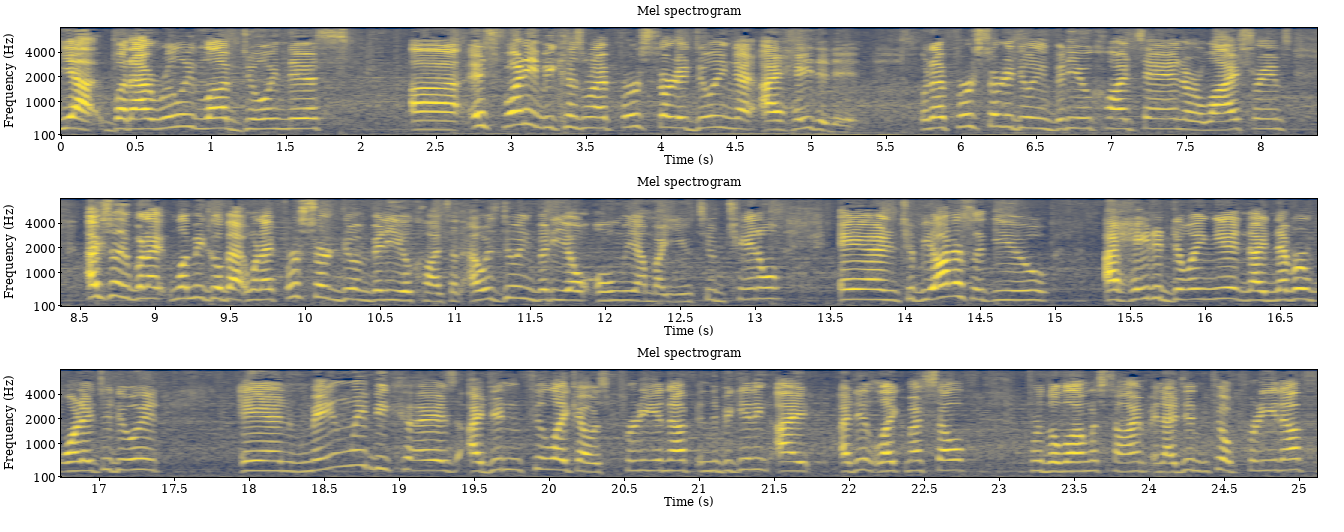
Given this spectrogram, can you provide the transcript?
yeah. But I really love doing this uh, it's funny because when I first started doing it, I hated it. When I first started doing video content or live streams, actually, when I let me go back. When I first started doing video content, I was doing video only on my YouTube channel, and to be honest with you, I hated doing it, and I never wanted to do it. And mainly because I didn't feel like I was pretty enough in the beginning. I, I didn't like myself for the longest time, and I didn't feel pretty enough.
